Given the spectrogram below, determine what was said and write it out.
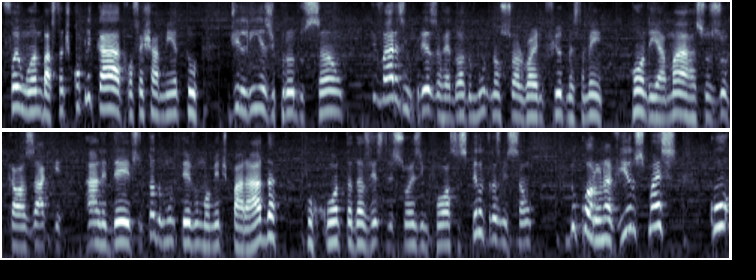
foi um ano bastante complicado, com fechamento de linhas de produção de várias empresas ao redor do mundo, não só a Royal Enfield, mas também Honda, Yamaha, Suzuki, Kawasaki, Harley Davidson, todo mundo teve um momento de parada por conta das restrições impostas pela transmissão do coronavírus, mas com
